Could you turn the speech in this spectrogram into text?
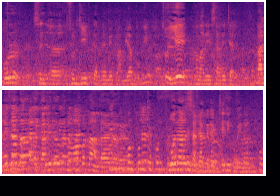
पूर्ण सं- अ, सुरजीत करने में कामयाब होगी सो ये हमारे सारे चैलेंज ਅਕਾਲੀ ਦਲ ਦਾ ਅਕਾਲੀ ਦਲ ਦਾ ਨਵਾਂ ਪ੍ਰਧਾਨ ਲਾਇਆ ਜਾ ਰਿਹਾ ਹੈ ਉਹਦਾ ਸਾਡਾ ਕਨੈਕਸ਼ਨ ਹੀ ਕੋਈ ਨਹੀਂ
